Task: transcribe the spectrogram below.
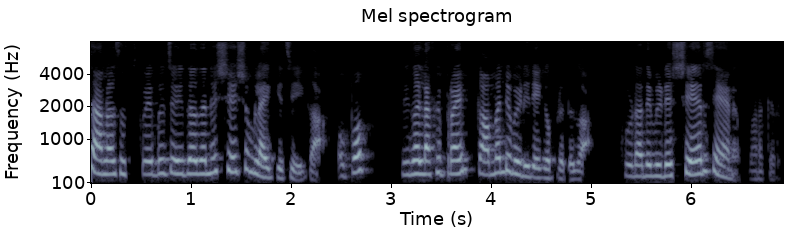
ചാനൽ സബ്സ്ക്രൈബ് ചെയ്തതിന് ശേഷം ലൈക്ക് ചെയ്യുക. ഒപ്പം നിങ്ങളുടെ അഭിപ്രായം കമന്റ് വഴി രേഖപ്പെടുത്തുക. കൂടാതെ വീഡിയോ ഷെയർ ചെയ്യാനും മറക്കരുത്.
